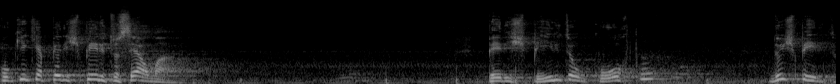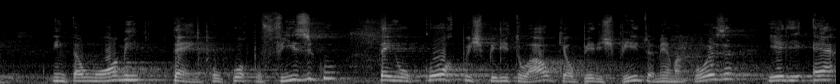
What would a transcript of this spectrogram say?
o que, que é perispírito, Selma? Perispírito é o corpo do espírito. Então o homem tem o corpo físico, tem o corpo espiritual, que é o perispírito, é a mesma coisa, e ele é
